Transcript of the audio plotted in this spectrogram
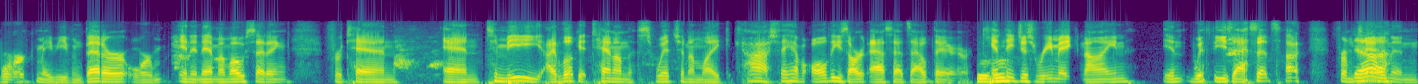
work maybe even better or in an MMO setting for 10 and to me, I look at 10 on the Switch and I'm like, gosh, they have all these art assets out there. Mm-hmm. Can't they just remake 9 in with these assets from yeah. 10 and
